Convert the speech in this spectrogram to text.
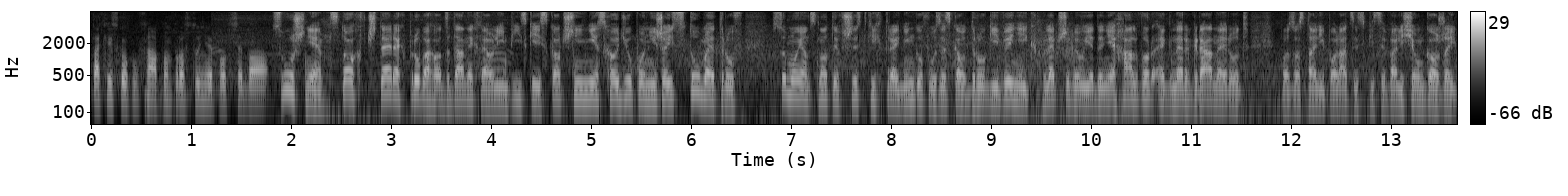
Takich skoków nam po prostu nie potrzeba. Słusznie, Stoch w czterech próbach oddanych na olimpijskiej skoczni nie schodził poniżej 100 metrów. Sumując noty wszystkich treningów uzyskał drugi wynik. Lepszy był jedynie Halvor Egner Granerud. Pozostali Polacy spisywali się gorzej.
